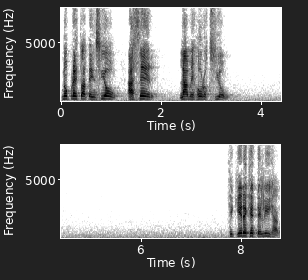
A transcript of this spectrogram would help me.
no presto atención a ser la mejor opción. Si quieres que te elijan,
